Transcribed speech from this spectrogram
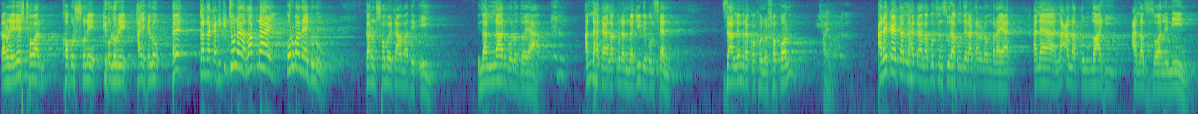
কারণ অ্যারেস্ট হওয়ার খবর শুনে কি হলো রে? হাই হ্যালো হ্যাঁ কান্দাকাটি কিছু না, লাভ নাই, করবা না এগুলো। কারণ সময়টা আমাদের এই। কিন্তু আল্লাহর বড় দয়া। আল্লাহ তাআলা কোরআন মাজিদে বলছেন, জালেমরা কখনো সফল হয় না। আরেক আয়াত আল্লাহ তাআলা বলছেন, সূরা হুদের 18 নম্বর আয়াত, আলা লাআনাতুল্লাহি আলা যালিমিন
